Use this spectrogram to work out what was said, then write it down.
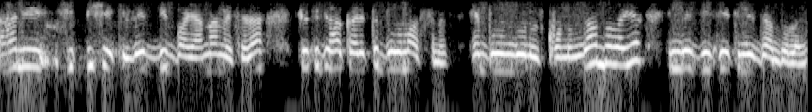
hani hiçbir şekilde bir bayana mesela kötü bir hakarette bulunmazsınız. Hem bulunduğunuz konumdan dolayı hem de cinsiyetinizden dolayı.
